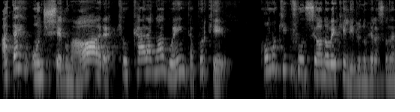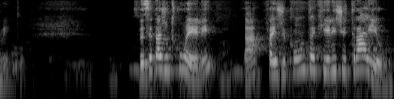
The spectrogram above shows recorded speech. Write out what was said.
Até onde chega uma hora que o cara não aguenta. Por quê? Como que funciona o equilíbrio no relacionamento? Você está junto com ele, tá? Faz de conta que ele te traiu.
